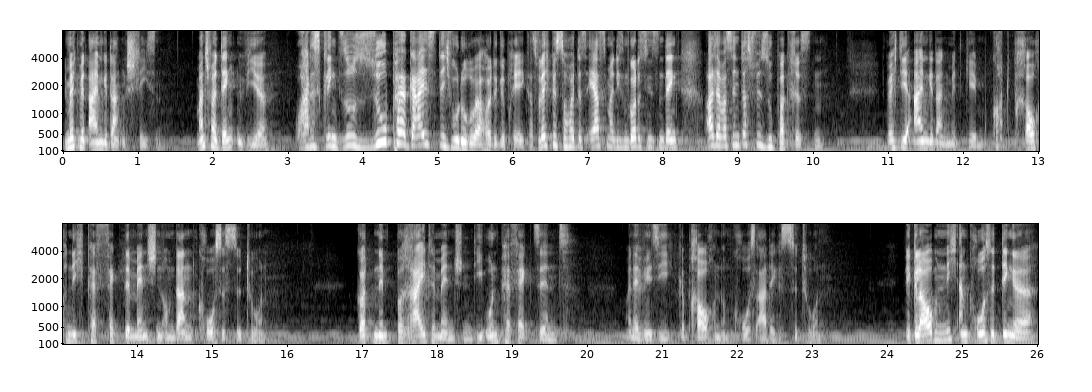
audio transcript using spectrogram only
Ich möchte mit einem Gedanken schließen. Manchmal denken wir, oh, das klingt so super geistlich, wo du darüber heute geprägt hast. Vielleicht bist du heute das erste Mal in diesem Gottesdienst und denkst, Alter, was sind das für Superchristen? Ich möchte dir einen Gedanken mitgeben. Gott braucht nicht perfekte Menschen, um dann Großes zu tun. Gott nimmt breite Menschen, die unperfekt sind, und er will sie gebrauchen, um Großartiges zu tun. Wir glauben nicht an große Dinge,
